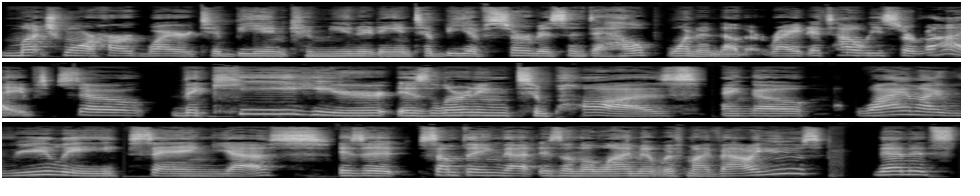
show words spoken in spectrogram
much more hardwired to be in community and to be of service and to help one another, right? It's how we survived. So the key here is learning to pause and go, why am I really saying yes? Is it something that is in alignment with my values? Then it's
